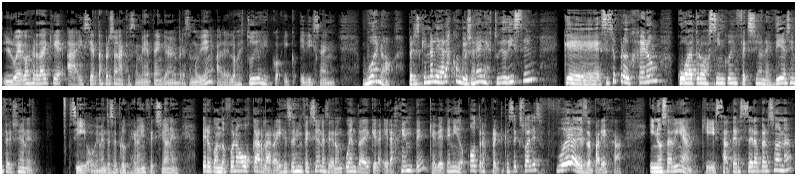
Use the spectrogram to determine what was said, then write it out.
Luego es verdad que hay ciertas personas que se meten, que me parece muy bien, a leer los estudios y, dicen, bueno, pero es que en realidad las conclusiones del estudio dicen que sí se produjeron cuatro o cinco infecciones, diez infecciones. Sí, obviamente se produjeron infecciones, pero cuando fueron a buscar la raíz de esas infecciones se dieron cuenta de que era, gente que había tenido otras prácticas sexuales fuera de esa pareja y no sabían que esa tercera persona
